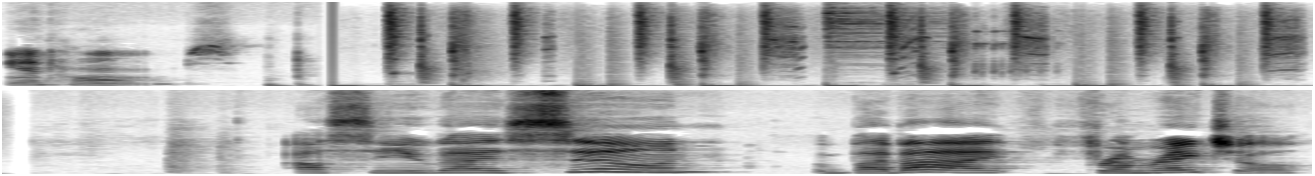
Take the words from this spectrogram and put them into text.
and homes. I'll see you guys soon. Bye bye from Rachel.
